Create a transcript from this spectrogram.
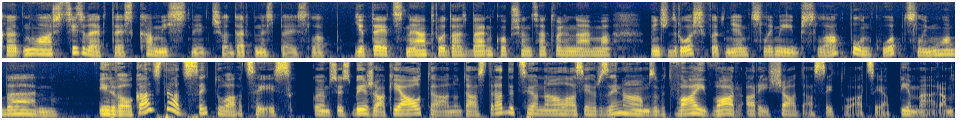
ka nu, ārsts izvērtēs, kam izsniegt šo darba nespējas lapu. Ja tēvs neatrodas bērnu kopšanas atvaļinājumā, viņš droši var ņemt slimības lapu un kopt slimo bērnu. Ir vēl kādas tādas situācijas, ko jums visbiežāk jautā, nu tās tradicionālās jau ir zināmas, bet vai var arī šādā situācijā, piemēram,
